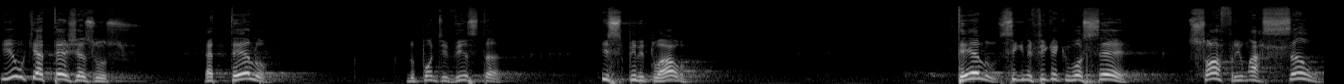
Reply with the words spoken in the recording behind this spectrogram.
e o que é ter Jesus? é tê-lo do ponto de vista espiritual. Tê-lo significa que você sofre uma ação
